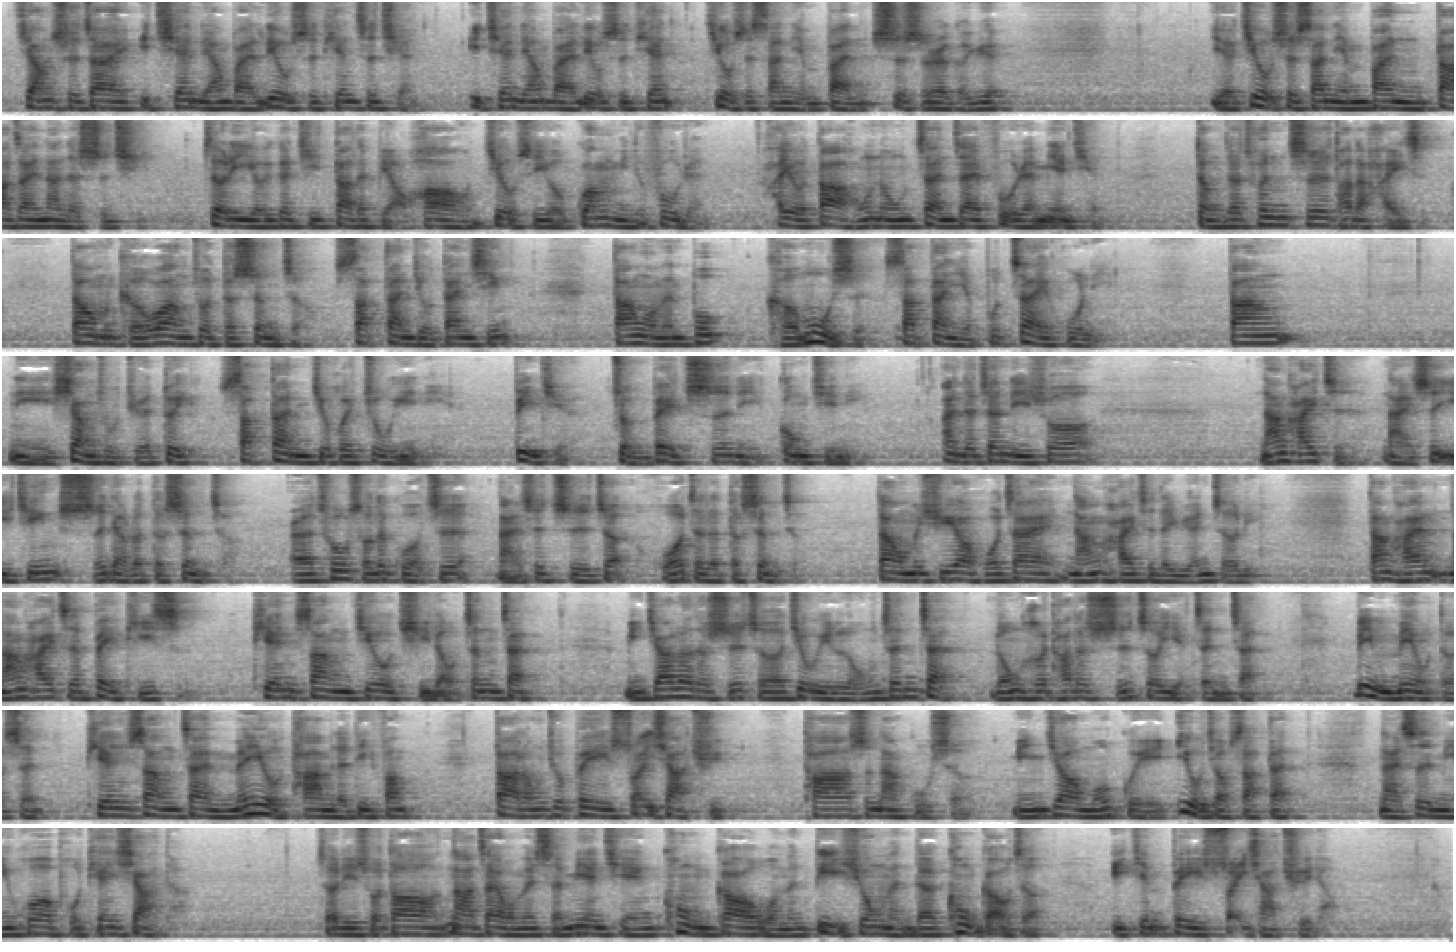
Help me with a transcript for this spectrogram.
将是在一千两百六十天之前。一千两百六十天就是三年半四十二个月，也就是三年半大灾难的时期。这里有一个极大的表号，就是有光明的妇人。还有大红龙站在妇人面前，等着吞吃他的孩子。当我们渴望做得胜者，撒旦就担心；当我们不渴慕时，撒旦也不在乎你。当你向主绝对，撒旦就会注意你，并且准备吃你、攻击你。按照真理说，男孩子乃是已经死了的得胜者，而出手的果子乃是指着活着的得胜者。但我们需要活在男孩子的原则里。当孩男孩子被提时，天上就起了征战。米迦勒的使者就与龙征战，龙和他的使者也征战，并没有得胜。天上在没有他们的地方，大龙就被摔下去。他是那古蛇，名叫魔鬼，又叫撒旦，乃是迷惑普天下的。这里说到那在我们神面前控告我们弟兄们的控告者。已经被摔下去了。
